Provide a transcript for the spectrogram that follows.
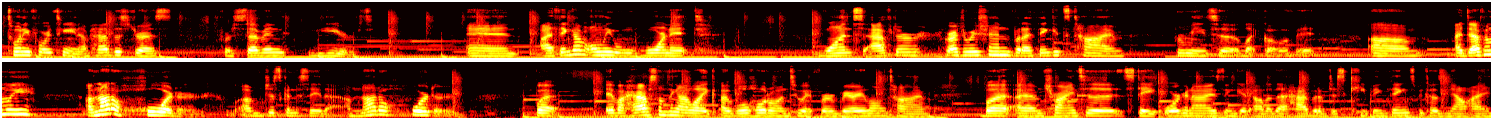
2014. I've had this dress for seven years. And I think I've only worn it once after graduation, but I think it's time for me to let go of it. Um, I definitely, I'm not a hoarder. I'm just gonna say that. I'm not a hoarder, but if I have something I like, I will hold on to it for a very long time. But I am trying to stay organized and get out of that habit of just keeping things because now I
